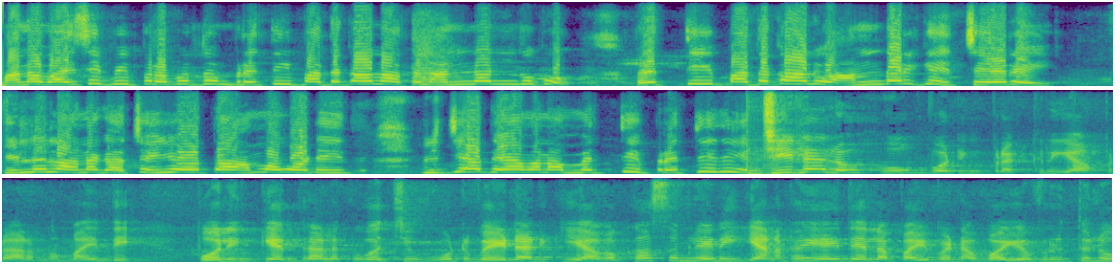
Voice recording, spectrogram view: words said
మన వైసీపీ ప్రభుత్వం ప్రతి పథకాలు అతను అన్నందుకు ప్రతి పథకాలు అందరికీ చేరాయి. ఇల్లులు అనగా చెయ్యోత అమ్మఒడి విద్యాదేవన మెత్తి ప్రతిదీ. జిల్లాలో హోమ్ ఓటింగ్ ప్రక్రియ ప్రారంభమైంది. పోలింగ్ కేంద్రాలకు వచ్చి ఓటు వేయడానికి అవకాశం లేని ఎనభై ఐదేళ్ళ పైబడిన వయోవృద్ధులు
